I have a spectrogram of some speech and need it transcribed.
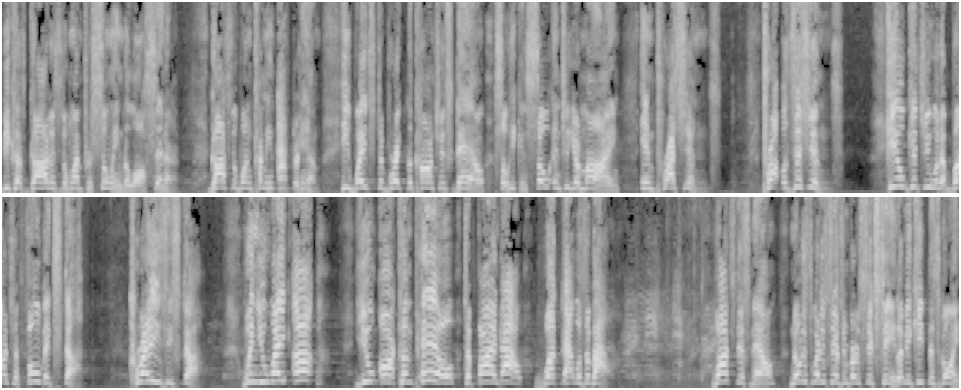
Because God is the one pursuing the lost sinner. God's the one coming after him. He waits to break the conscience down so he can sow into your mind impressions, propositions. He'll get you with a bunch of phobic stuff, crazy stuff. When you wake up, you are compelled to find out what that was about. Watch this now. Notice what it says in verse 16. Let me keep this going,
